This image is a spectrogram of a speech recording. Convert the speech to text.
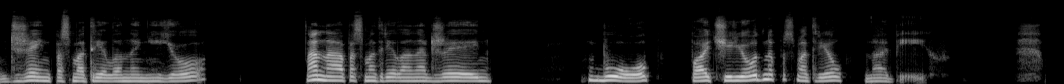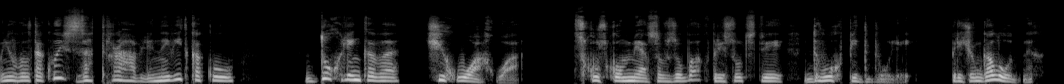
Джейн посмотрела на нее, она посмотрела на Джейн. Боб поочередно посмотрел на обеих. У него был такой затравленный вид, как у дохленького чихуахуа с куском мяса в зубах в присутствии двух питбулей, причем голодных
